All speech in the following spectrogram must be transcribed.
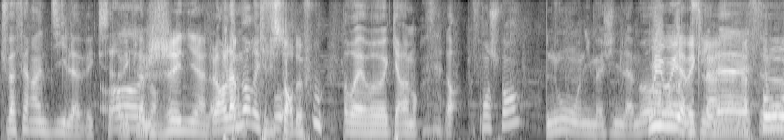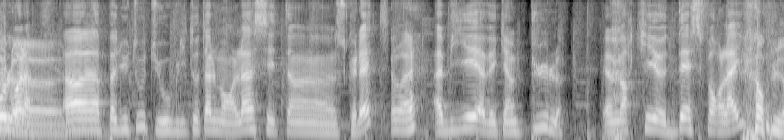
Tu vas faire un deal avec, ça, avec Oh, la mort. génial. Alors, la mort, il faut- histoire de fou. Ouais, ouais, ouais, carrément. Alors, franchement, nous, on imagine la mort. oui, oui, avec la, la, la euh, faule. voilà. euh, Ah, pas du tout, tu oublies totalement. Là, c'est un squelette Ouais. habillé avec un pull marqué euh, Death for Life. En plus,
